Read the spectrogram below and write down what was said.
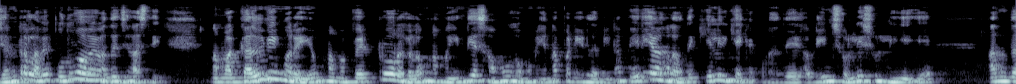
ஜென்ரலாகவே பொதுவாகவே வந்து ஜாஸ்தி. நம்ம கல்வி முறையும் நம்ம பெற்றோர்களும் நம்ம இந்திய சமூகமும் என்ன பண்ணிடுது அப்படின்னா பெரியவங்களை வந்து கேள்வி கேட்கக்கூடாது அப்படின்னு சொல்லி சொல்லியே அந்த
